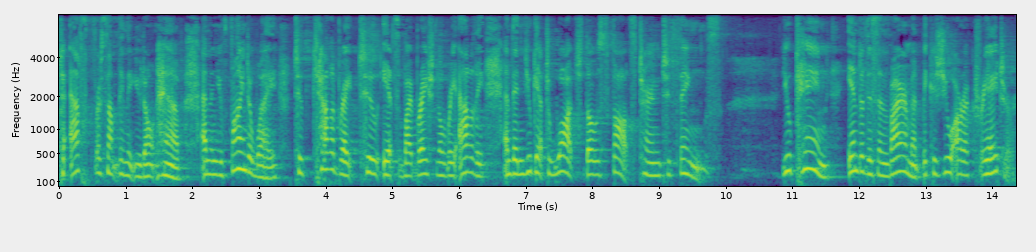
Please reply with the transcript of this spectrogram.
to ask for something that you don't have and then you find a way to calibrate to its vibrational reality and then you get to watch those thoughts turn to things you came into this environment because you are a creator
